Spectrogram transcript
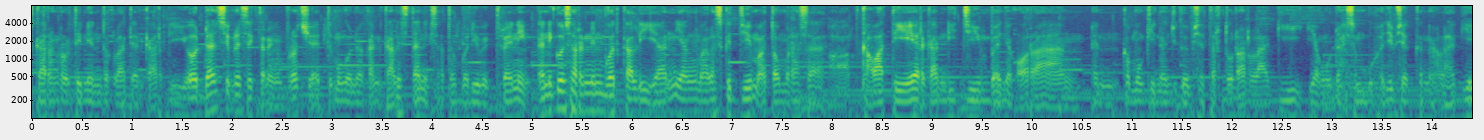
sekarang rutinin untuk latihan kardio dan simplistic training approach yaitu menggunakan calisthenics atau bodyweight training. Dan ini gue saranin buat kalian yang malas ke gym atau merasa uh, khawatir kan di gym banyak orang. Dan kemungkinan juga bisa tertular lagi yang udah sembuh aja bisa kena lagi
